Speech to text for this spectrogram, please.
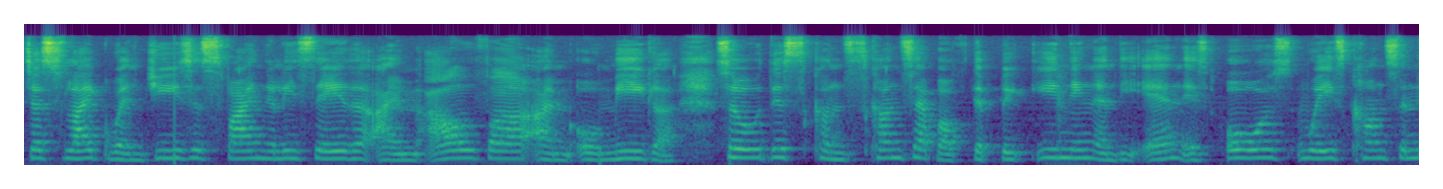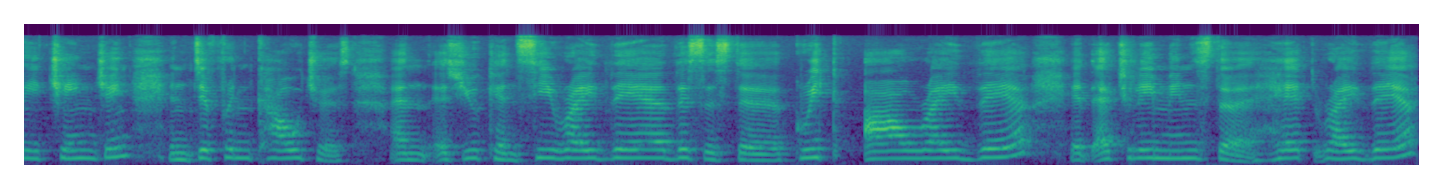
just like when Jesus finally said I'm Alpha I'm Omega. So this con concept of the beginning and the end is always constantly changing in different cultures. And as you can see right there this is the Greek R right there, it actually means the head right there.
